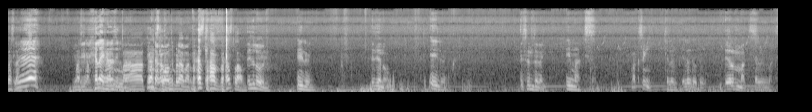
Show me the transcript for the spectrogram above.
বাসলাম। খেলাই খেলা দিন আল্লাহ, তিনটা খাওয়া আছে বেড়া আবার বাসলাম বাসলাম। এই লোন এই লইন এই যে এই লইন এসেন জায়গায়। এই মাক্স। মাক্সিং এলন এলন দাও তুমি। এলন মাক্স এলন মাক্স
